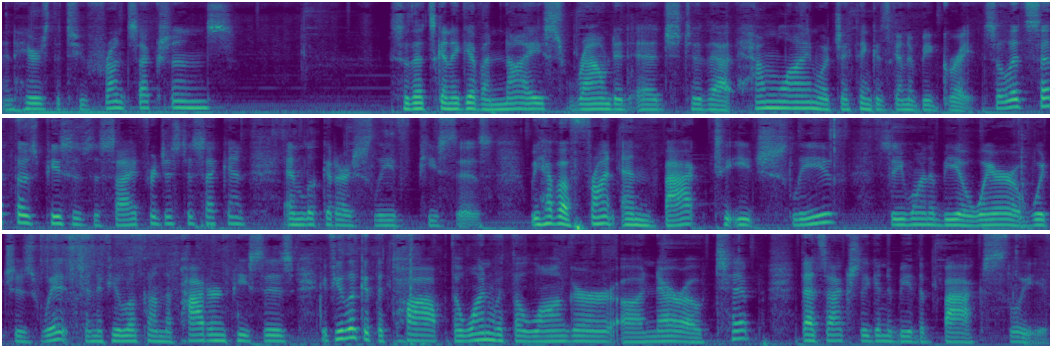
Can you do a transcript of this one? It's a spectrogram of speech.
And here's the two front sections. So that's going to give a nice rounded edge to that hemline, which I think is going to be great. So let's set those pieces aside for just a second and look at our sleeve pieces. We have a front and back to each sleeve. So you want to be aware of which is which. And if you look on the pattern pieces, if you look at the top, the one with the longer uh, narrow tip, that's actually going to be the back sleeve.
